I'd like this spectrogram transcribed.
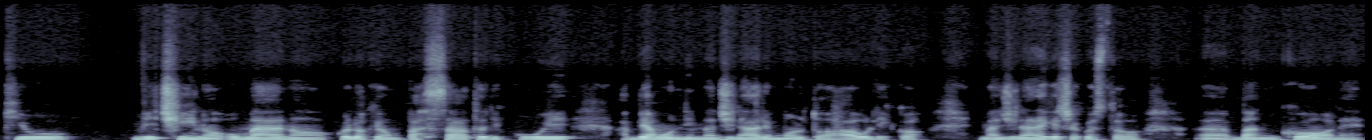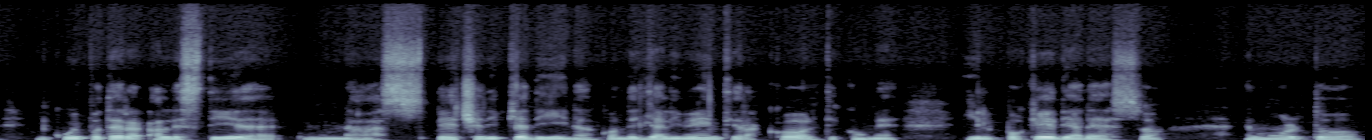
più vicino, umano, quello che è un passato di cui abbiamo un immaginario molto aulico. Immaginare che c'è questo uh, bancone in cui poter allestire una specie di piadina con degli alimenti raccolti come il poké di adesso è molto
